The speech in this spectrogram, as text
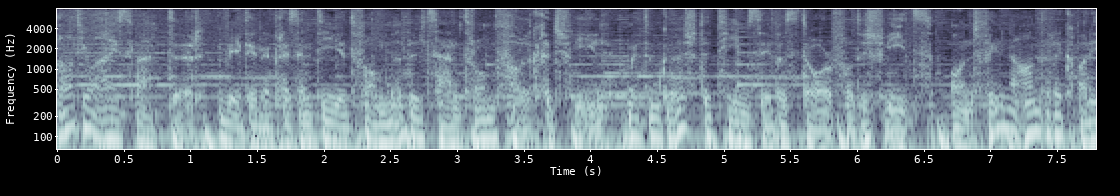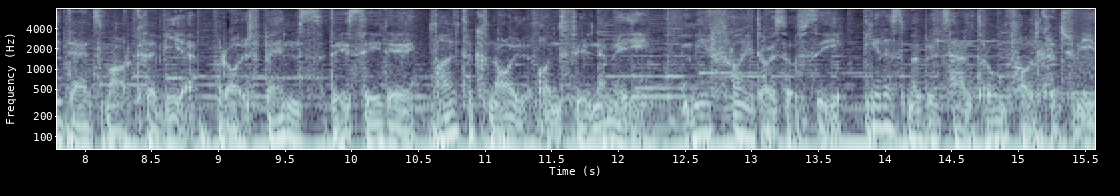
Radio 1 Wetter wird Ihnen präsentiert vom Möbelzentrum Volketschwil mit dem grössten Team 7 Store der Schweiz und vielen anderen Qualitätsmarken wie Rolf Benz, DCD, Walter Knoll und viel mehr. Wir freuen uns auf Sie, Ihres Möbelzentrum Volketschwil.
